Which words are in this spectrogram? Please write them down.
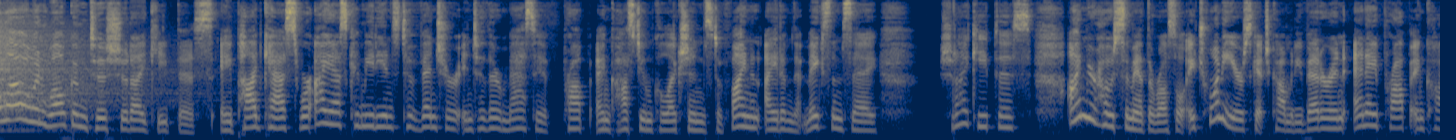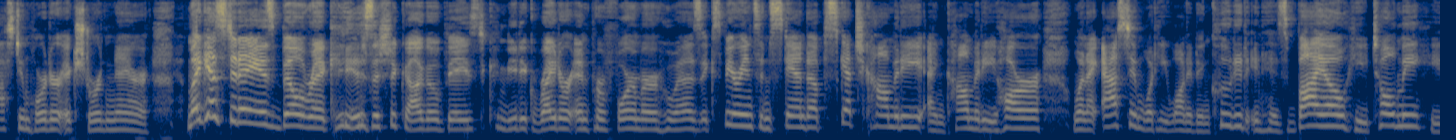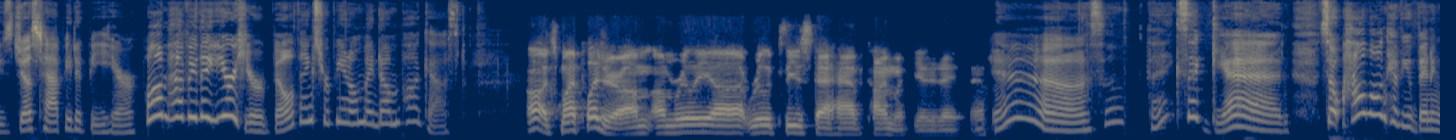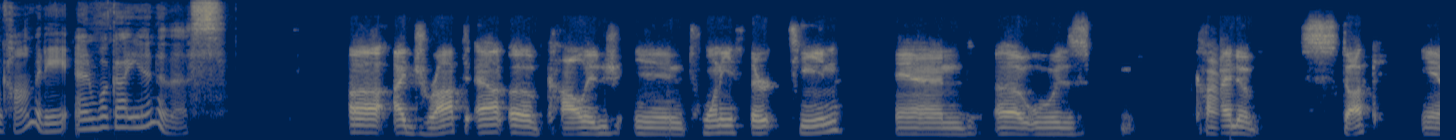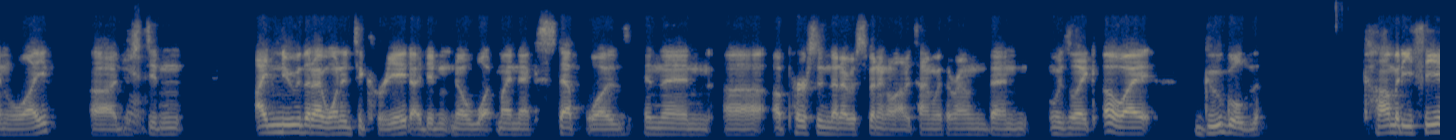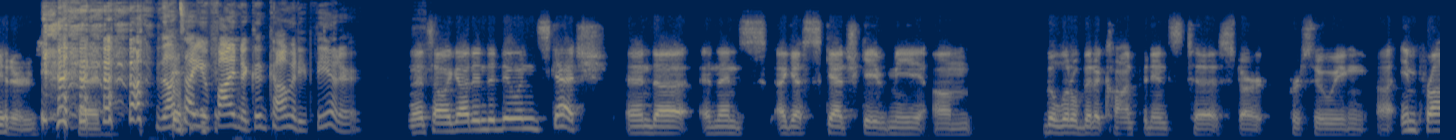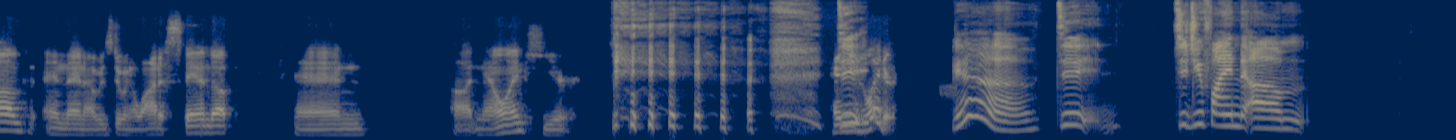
Hello and welcome to Should I Keep This, a podcast where I ask comedians to venture into their massive prop and costume collections to find an item that makes them say, should I keep this? I'm your host, Samantha Russell, a 20 year sketch comedy veteran and a prop and costume hoarder extraordinaire. My guest today is Bill Reick. He is a Chicago based comedic writer and performer who has experience in stand up, sketch comedy, and comedy horror. When I asked him what he wanted included in his bio, he told me he's just happy to be here. Well, I'm happy that you're here, Bill. Thanks for being on my dumb podcast. Oh, it's my pleasure. I'm I'm really uh really pleased to have time with you today. Yeah. Yeah. So thanks again. So how long have you been in comedy and what got you into this? Uh, I dropped out of college in 2013 and uh, was kind of stuck in life. Uh, just Yeah. didn't I knew that I wanted to create. I didn't know what my next step was. And then uh, a person that I was spending a lot of time with around then was like, "Oh, I Googled comedy theaters." And That's how you find a good comedy theater. that's how I got into doing sketch. And uh, and then I guess sketch gave me um, the little bit of confidence to start pursuing uh, improv. And then I was doing a lot of stand up. And uh, now I'm here. 10 years later. yeah. Did did you find um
